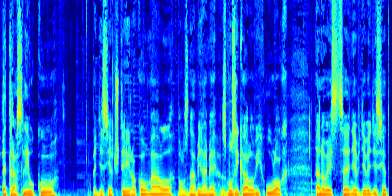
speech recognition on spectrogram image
Petra Slivku. 54 rokov mal, bol známy najmä z muzikálových úloh na novej scéne v 90.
